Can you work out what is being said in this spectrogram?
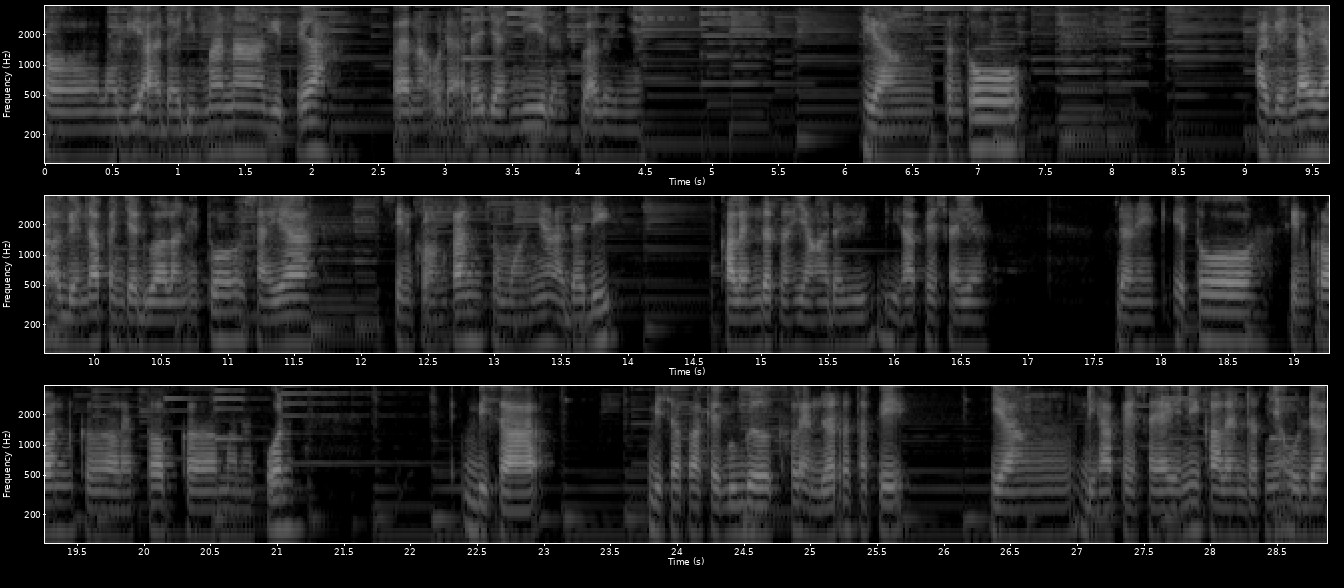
uh, lagi ada di mana gitu ya karena udah ada janji dan sebagainya. Yang tentu agenda ya agenda penjadwalan itu saya sinkronkan semuanya ada di kalender yang ada di, di HP saya. Dan itu sinkron ke laptop ke mana pun. Bisa bisa pakai Google Calendar tapi yang di HP saya ini kalendernya udah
